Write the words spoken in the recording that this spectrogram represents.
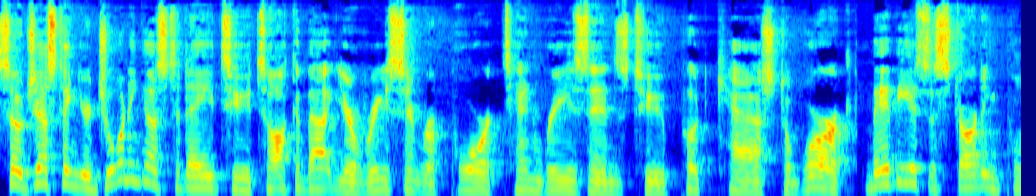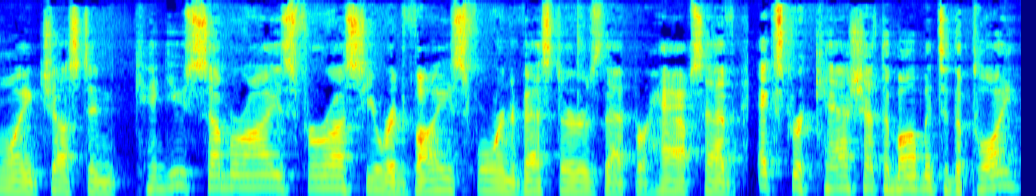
So, Justin, you're joining us today to talk about your recent report, 10 Reasons to Put Cash to Work. Maybe as a starting point, Justin, can you summarize for us your advice for investors that perhaps have extra cash at the moment to deploy?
